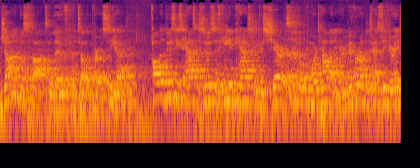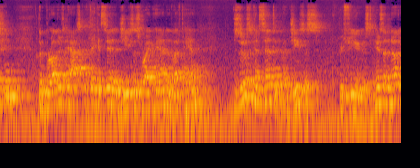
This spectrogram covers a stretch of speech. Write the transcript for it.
John was thought to live until the parousia. Polydeuces asked Zeus if he and Castor could share a single immortality. Remember on the Transfiguration? The brothers asked if they could sit at Jesus' right hand and left hand. Zeus consented, but Jesus refused. Here's another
